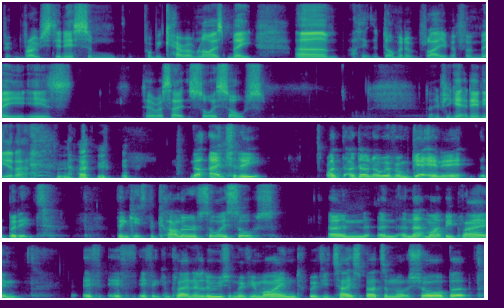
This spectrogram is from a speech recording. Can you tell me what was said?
bit roastiness, some probably caramelized meat. Um, I think the dominant flavour for me is, dare I say, it, soy sauce. If you're getting any of that, no. No, actually, I, I don't know whether I'm getting it, but it, I think it's the colour of soy sauce, and, and and that might be playing. If, if, if it can play an illusion with your mind, with your taste buds, I'm not sure, but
